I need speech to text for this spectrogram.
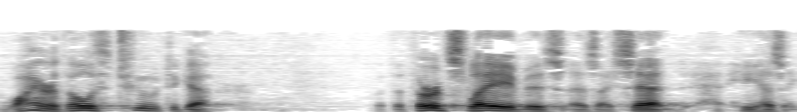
Why are those two together? But the third slave is, as I said, he has a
